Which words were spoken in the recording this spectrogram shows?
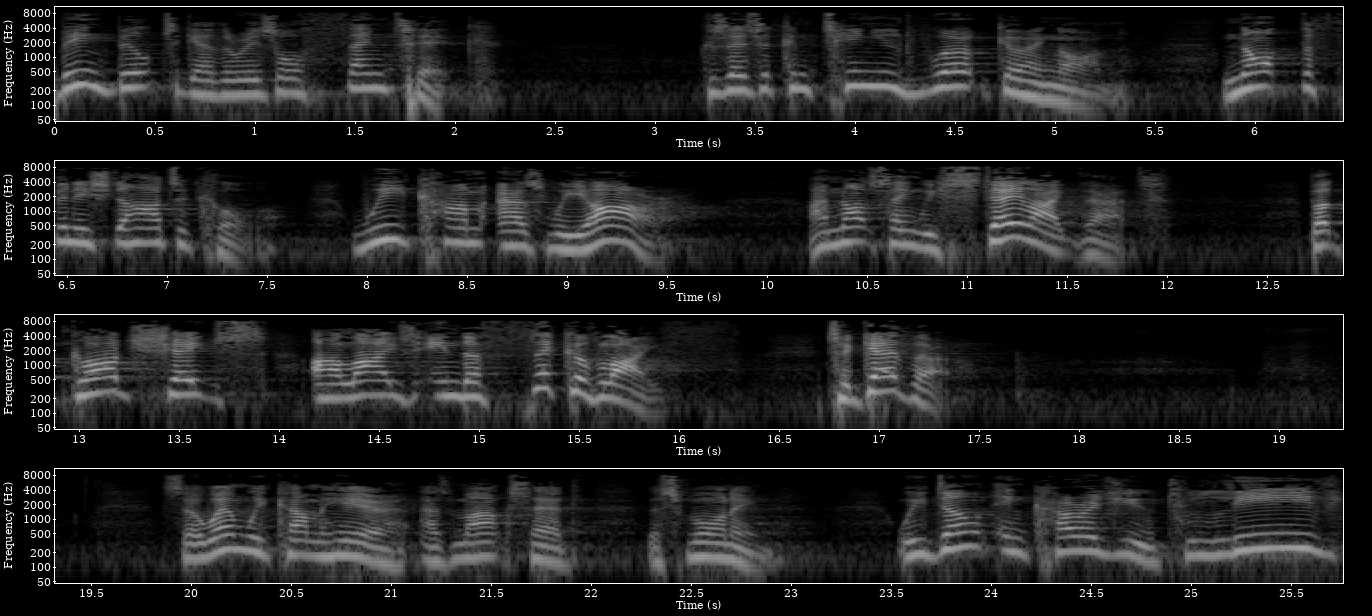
Being built together is authentic because there's a continued work going on, not the finished article. We come as we are. I'm not saying we stay like that. But God shapes our lives in the thick of life together. So when we come here, as Mark said this morning, we don't encourage you to leave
